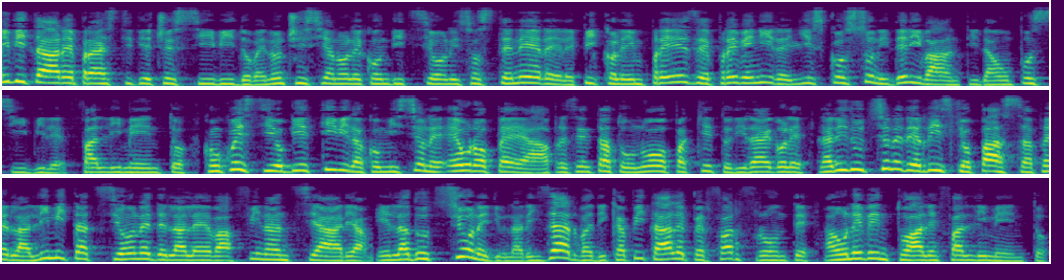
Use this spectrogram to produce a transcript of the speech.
Evitare prestiti eccessivi dove non ci siano le condizioni, sostenere le piccole imprese e prevenire gli scossoni derivanti da un possibile fallimento. Con questi obiettivi la Commissione europea ha presentato un nuovo pacchetto di regole. La riduzione del rischio passa per la limitazione della leva finanziaria e l'adozione di una riserva di capitale per far fronte a un eventuale fallimento.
